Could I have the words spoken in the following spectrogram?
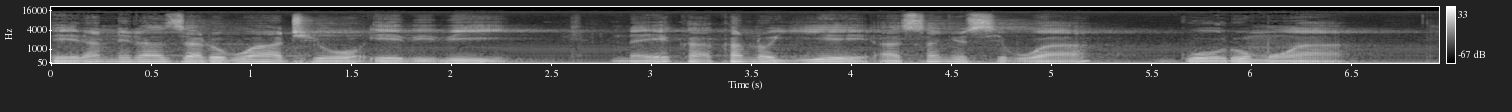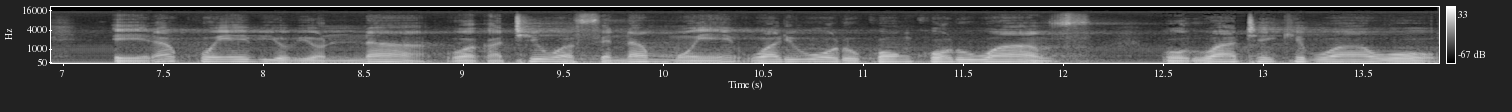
era ne laazaalo bw'atyo ebibi naye kaakano ye asanyusibwa gw'olumwa. Era ku ebyo byonna wakati waffe nammwe waliwo olukonko oluwanvu olwateekebwawo.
